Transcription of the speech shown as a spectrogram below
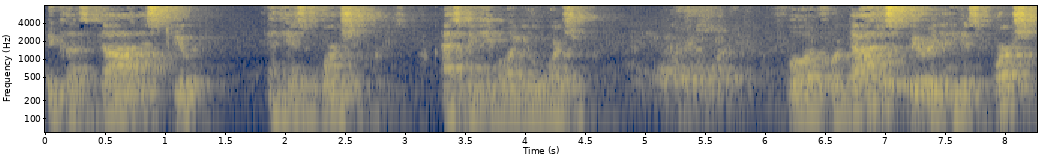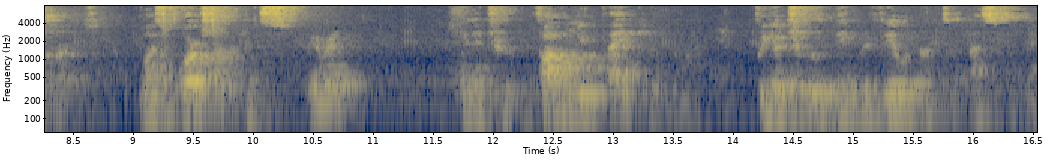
Because God is spirit and his worshipers. Ask your neighbor, are you a worshiper? For, for God is spirit and his worshipers must worship in spirit and in truth. Father, we thank you, for your truth being revealed unto us today.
